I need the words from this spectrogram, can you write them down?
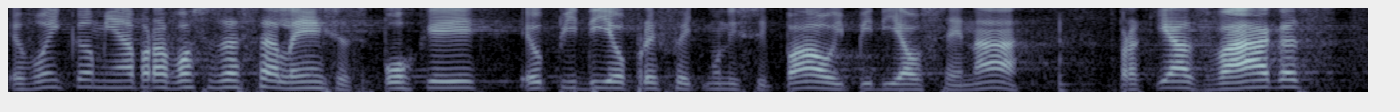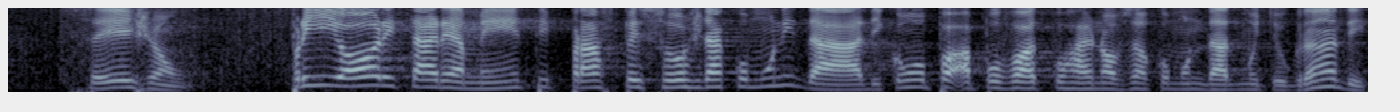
eu vou encaminhar para Vossas Excelências, porque eu pedi ao prefeito municipal e pedi ao Senar para que as vagas sejam prioritariamente para as pessoas da comunidade. Como a Povoado Corrais Novos é uma comunidade muito grande,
